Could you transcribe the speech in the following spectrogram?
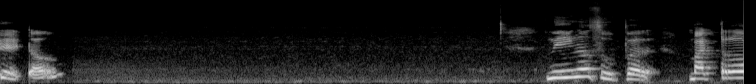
കേട്ടോ. നീങ്ങ സൂപ്പർ. ബട്ടറോ?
